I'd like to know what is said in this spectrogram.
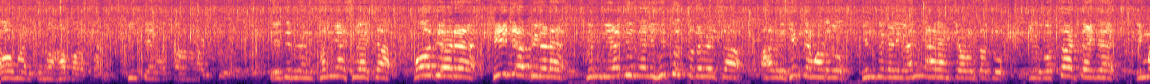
ಅವ ಮಾಡಿದ್ದು ಮಹಾಪಾಪ ಸೀತೆಯನ್ನು ಅಪಹರಣ ಮಾಡಿತು. ಎದುರಿನಲ್ಲಿ ಸನ್ಯಾಸಿ ವೇಷ, ಮೋದಿಯವರ, ಬಿಜೆಪಿಗಳೇ, ನಿಮ್ದು ಎದುರಿನಲ್ಲಿ ಹಿಂದುತ್ವದ ವೇಷ, ಆದರೆ ಹಿಂದೆ ಮಾಡಲು ಹಿಂದೂಗಳಿಗೆ ಅನ್ಯಾಯ ಅಂತ ಹೇಳುವಂಥದ್ದು ಇಲ್ಲಿ ಗೊತ್ತಾಗ್ತಾ ಇದೆ. ನಿಮ್ಮ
